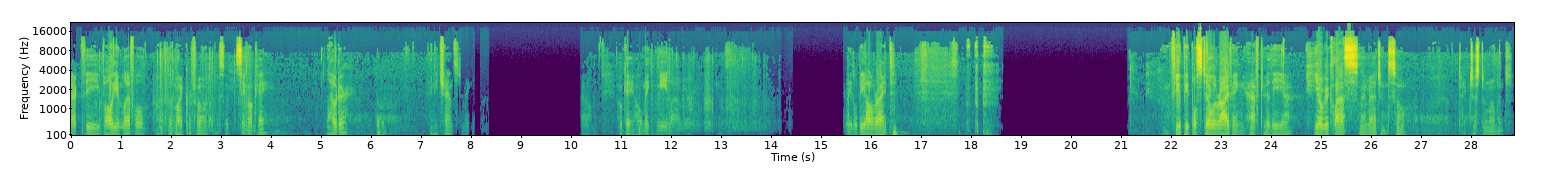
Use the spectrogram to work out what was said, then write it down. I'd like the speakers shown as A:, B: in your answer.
A: check the volume level of the microphone. Does it seem okay? Louder? Any chance to make it? Oh. Okay, I'll make me louder. It'll be all right. A few people still arriving after the uh, yoga class, I imagine, so take just a moment.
